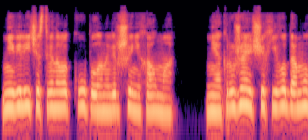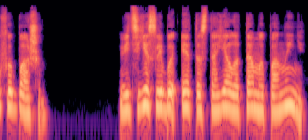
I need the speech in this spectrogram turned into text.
ни величественного купола на вершине холма, ни окружающих его домов и башен. Ведь если бы это стояло там и поныне,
